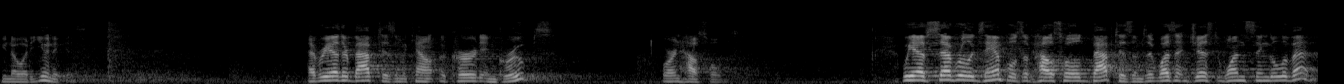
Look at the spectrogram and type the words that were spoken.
You know what a eunuch is. Every other baptism account occurred in groups or in households. We have several examples of household baptisms. It wasn't just one single event.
